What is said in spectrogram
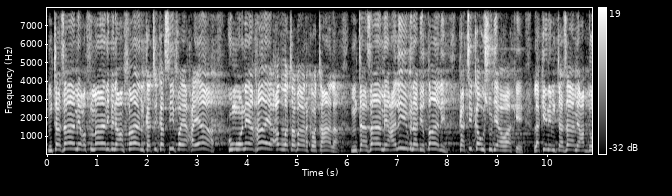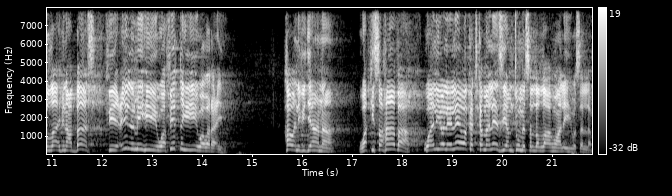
Mtazame Uthman bin Affan katika sifa ya haya kumwonea haya Allah tabaraka wa taala. Mtazame Ali ibn Abi Talib katika ushujaa wake lakini mtazame Abdullah ibn Abbas fi ilmihi wa fiqhihi wa wara'ihi. Hawa ni vijana wa kisahaba waliolelewa katika malezi ya mtume sallallahu alayhi wasallam.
